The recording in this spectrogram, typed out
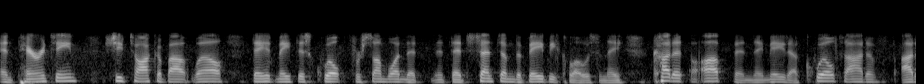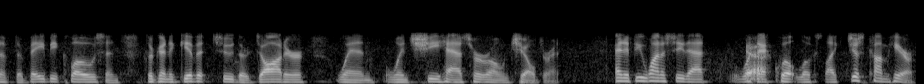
and parenting, she'd talk about well they had made this quilt for someone that that sent them the baby clothes and they cut it up and they made a quilt out of out of their baby clothes and they're going to give it to their daughter when when she has her own children. And if you want to see that what yeah. that quilt looks like, just come here.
